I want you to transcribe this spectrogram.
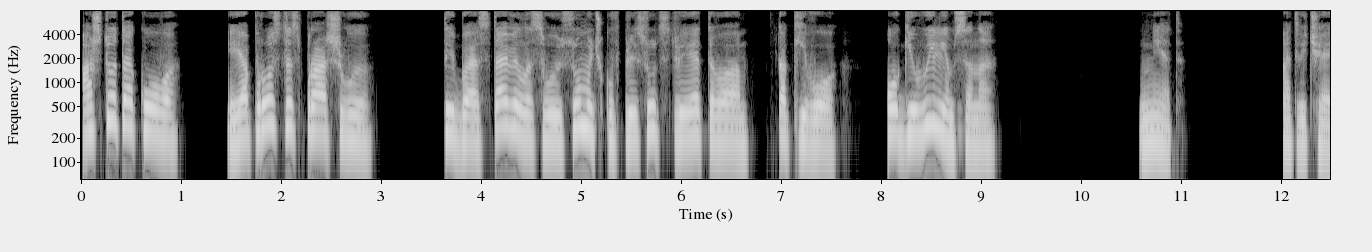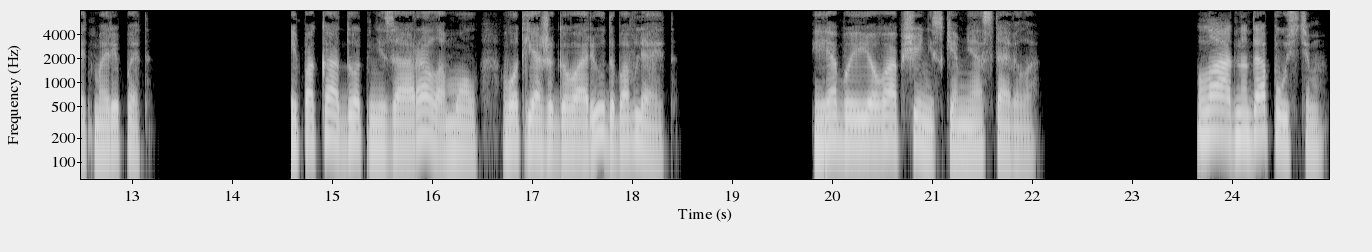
«А что такого? Я просто спрашиваю. Ты бы оставила свою сумочку в присутствии этого, как его, Оги Уильямсона?» «Нет», — отвечает Мэри Пэт. И пока Дот не заорала, мол, вот я же говорю, добавляет. Я бы ее вообще ни с кем не оставила. Ладно, допустим.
